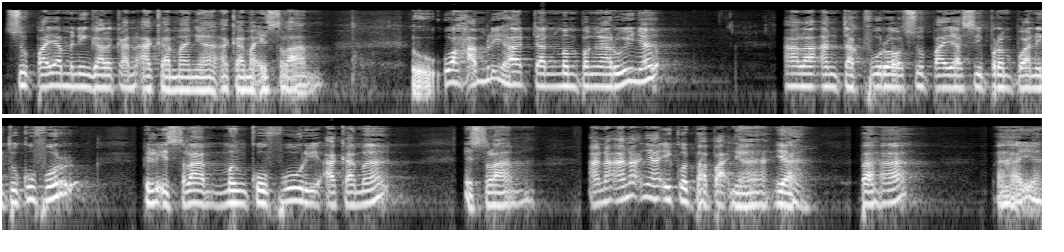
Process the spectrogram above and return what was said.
supaya meninggalkan agamanya agama Islam. Wa hamliha dan mempengaruhinya ala antakfuro supaya si perempuan itu kufur bil Islam mengkufuri agama Islam Anak-anaknya ikut bapaknya, ya bahaya. bahaya.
